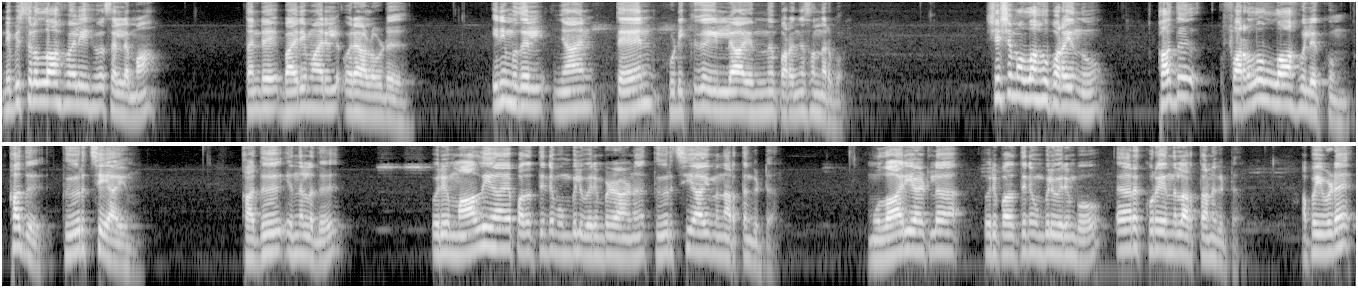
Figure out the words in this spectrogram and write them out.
നബി സല്ലാഹു അലഹി വസല്ലമ്മ തന്റെ ഭാര്യമാരിൽ ഒരാളോട് ഇനി മുതൽ ഞാൻ തേൻ കുടിക്കുകയില്ല എന്ന് പറഞ്ഞ സന്ദർഭം. ശേഷം അള്ളാഹു പറയുന്നു ഖദ് ഫറദല്ലാഹു ലക്കും ഖദ് തീർച്ചയായും. ഖദ് എന്നുള്ളത് ഒരു മാലിയായ പദത്തിന്റെ മുമ്പിൽ വരുമ്പോഴാണ് തീർച്ചയായും എന്ന അർത്ഥം കിട്ടുക. മുലാരിയായിട്ടുള്ള ഒരു പദത്തിന്റെ മുമ്പിൽ വരുമ്പോൾ ഏറെക്കുറെ എന്നുള്ള അർത്ഥമാണ് കിട്ടുക. അപ്പോൾ ഇവിടെ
